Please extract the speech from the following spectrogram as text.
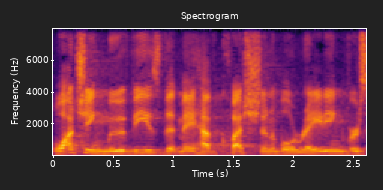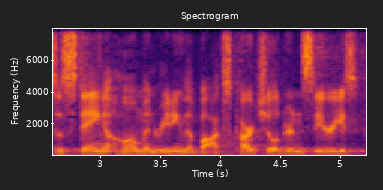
watching movies that may have questionable rating versus staying at home and reading the Boxcar Children series,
